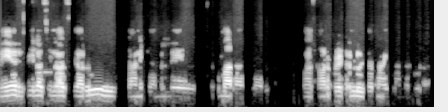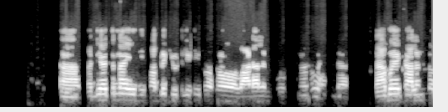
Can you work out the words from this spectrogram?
mayor Peela Srinivas గారు స్థానిక ఎమ్మెల్యే కుమార్ రాజు గారు మా కార్పొరేటర్లు ఇతర నాయకులందరూ కూడా. పెద్ద ఎత్తున ఇది పబ్లిక్ యూటిలిటీ కోసం వాడాలని కోరుతున్నాను. అండ్ రాబోయే కాలంలో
